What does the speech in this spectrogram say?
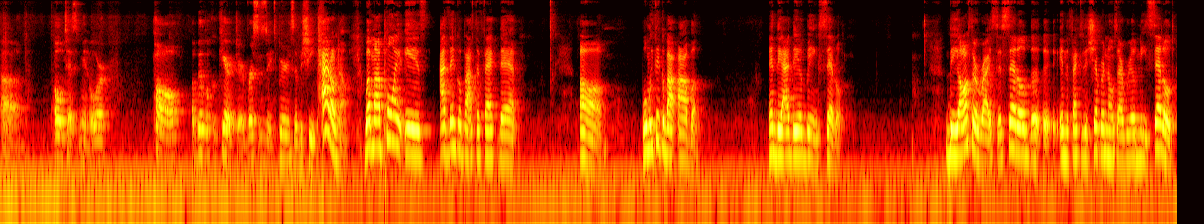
uh, Old Testament, or Paul, a biblical character versus the experience of a sheep. I don't know, but my point is, I think about the fact that um, when we think about Abba and the idea of being settled, the author writes that settled the, in the fact that the shepherd knows our real needs, settled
